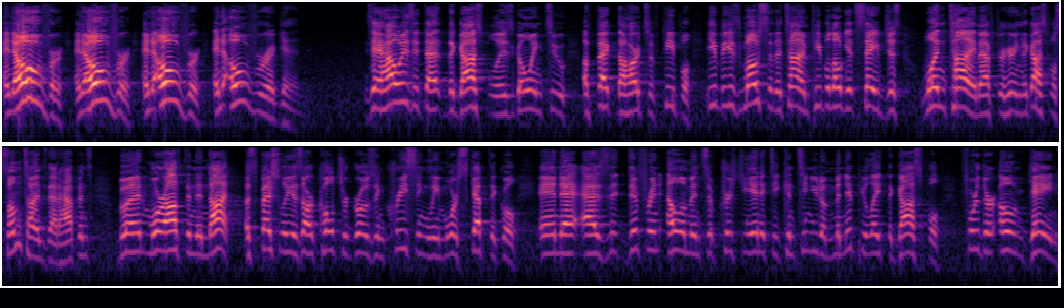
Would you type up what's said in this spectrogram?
and over and over and over and over again. You say, how is it that the gospel is going to affect the hearts of people? Because most of the time, people don't get saved just one time after hearing the gospel. Sometimes that happens, but more often than not, especially as our culture grows increasingly more skeptical and uh, as different elements of Christianity continue to manipulate the gospel for their own gain,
